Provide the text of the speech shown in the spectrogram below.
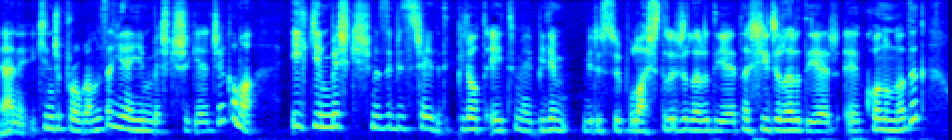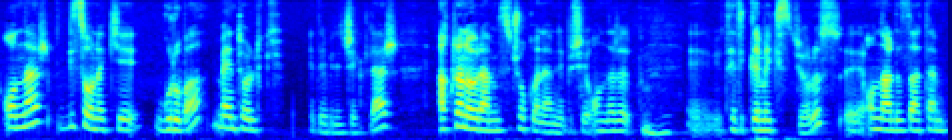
Yani ikinci programımızda yine 25 kişi gelecek ama ilk 25 kişimizi biz şey dedik pilot eğitim ve bilim virüsü bulaştırıcıları diye taşıyıcıları diye e, konumladık. Onlar bir sonraki gruba mentörlük edebilecekler. Akran öğrenmesi çok önemli bir şey. Onları e, tetiklemek istiyoruz. E, onlar da zaten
